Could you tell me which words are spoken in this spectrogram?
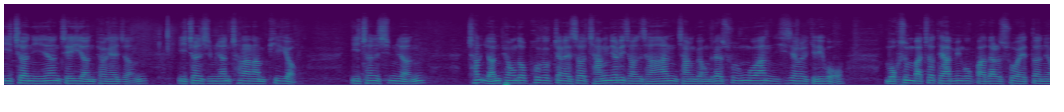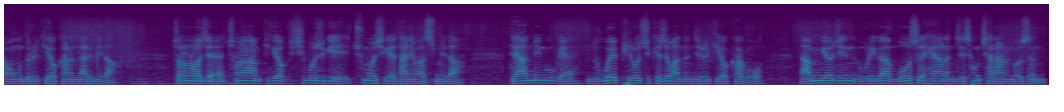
2002년 제2연평해전, 2010년 천안함 피격, 2010년 천- 연평도 포격전에서 장렬히 전사한 장병들의 숭고한 희생을 기리고 목숨 바쳐 대한민국 바다를 수호했던 영웅들을 기억하는 날입니다. 저는 어제 천안함 피격 15주기 추모식에 다녀왔습니다. 대한민국에 누구의 피로 지켜져 왔는지를 기억하고 남겨진 우리가 무엇을 해야 하는지 성찰하는 것은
